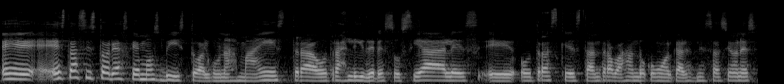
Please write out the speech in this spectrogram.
eh, estas historias que hemos visto, algunas maestras, otras líderes sociales, eh, otras que están trabajando con organizaciones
